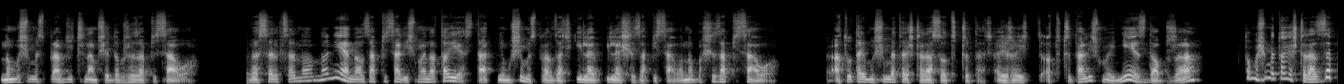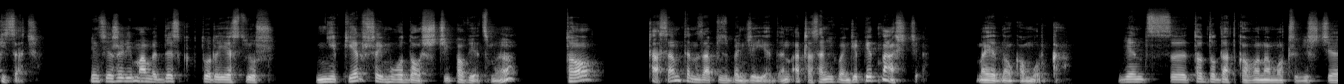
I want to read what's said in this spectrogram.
no musimy sprawdzić, czy nam się dobrze zapisało. W SLC, no, no nie, no zapisaliśmy, no to jest, tak? Nie musimy sprawdzać, ile, ile się zapisało, no bo się zapisało. A tutaj musimy to jeszcze raz odczytać. A jeżeli odczytaliśmy i nie jest dobrze, to musimy to jeszcze raz zapisać. Więc jeżeli mamy dysk, który jest już nie pierwszej młodości, powiedzmy, to czasem ten zapis będzie jeden, a czasem ich będzie 15 na jedną komórkę. Więc y, to dodatkowo nam oczywiście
